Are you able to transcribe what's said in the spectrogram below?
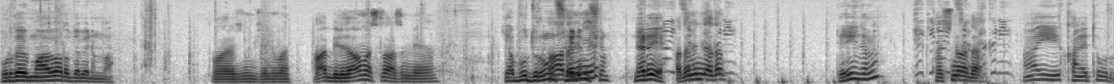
Burada bir mavi var o da benim lan. Bu aracın canı var. Ha biri daha alması lazım ya. Ya bu durumu Aa, söylemişim. Nereye? Adam indi adam. Nereye indi lan? Taşın orada. Ha iyi kanete vurur.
